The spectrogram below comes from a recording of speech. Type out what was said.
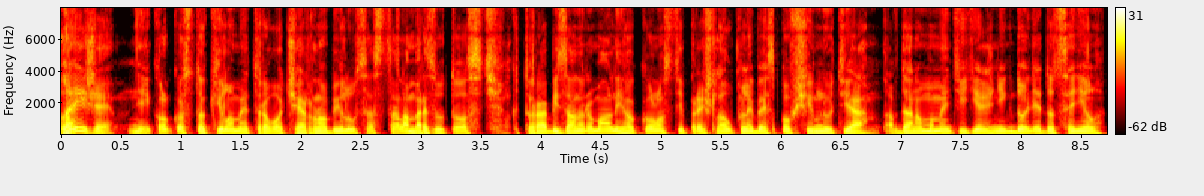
Lenže niekoľko sto kilometrov od Černobylu sa stala mrzutosť, ktorá by za normálnych okolností prešla úplne bez povšimnutia a v danom momente tiež nikto nedocenil,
